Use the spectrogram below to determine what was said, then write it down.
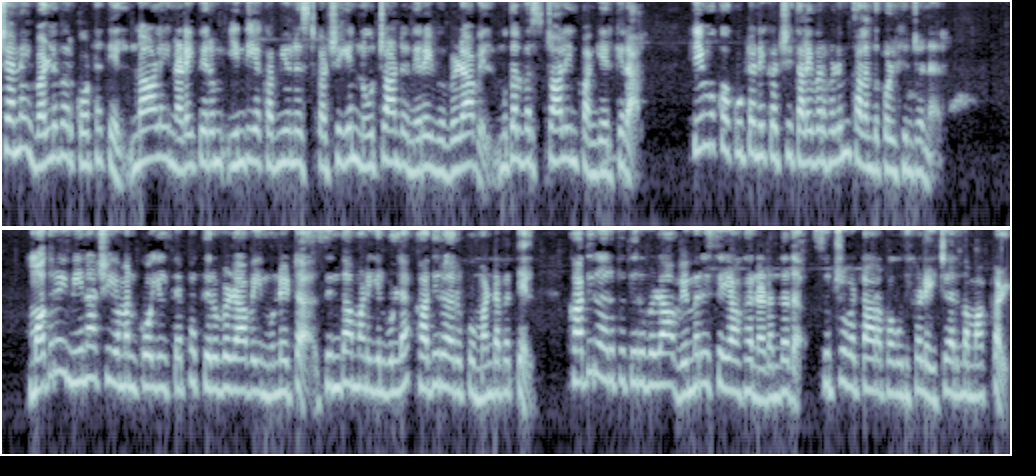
சென்னை வள்ளுவர் கோட்டத்தில் நாளை நடைபெறும் இந்திய கம்யூனிஸ்ட் கட்சியின் நூற்றாண்டு நிறைவு விழாவில் முதல்வர் ஸ்டாலின் பங்கேற்கிறார். திமுக கூட்டணி கட்சி தலைவர்களும் கலந்து கொள்கின்றனர். மதுரை மீனாட்சியம்மன் கோயில் தெப்பத் திருவிழாவை முன்னிட்டு சிந்தாமணியில் உள்ள கதிர் அறுப்பு மண்டபத்தில் கதிர் அறுப்பு திருவிழா விமரிசையாக நடந்தது. சுற்றுவட்டார பகுதிகளைச் சேர்ந்த மக்கள்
